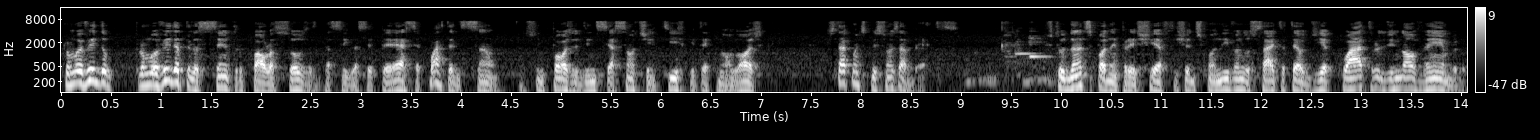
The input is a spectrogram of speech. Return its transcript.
Promovido, promovida pelo Centro Paula Souza, da sigla CPS, a quarta edição do Simpósio de Iniciação Científica e Tecnológica está com inscrições abertas. Estudantes podem preencher a ficha disponível no site até o dia 4 de novembro,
